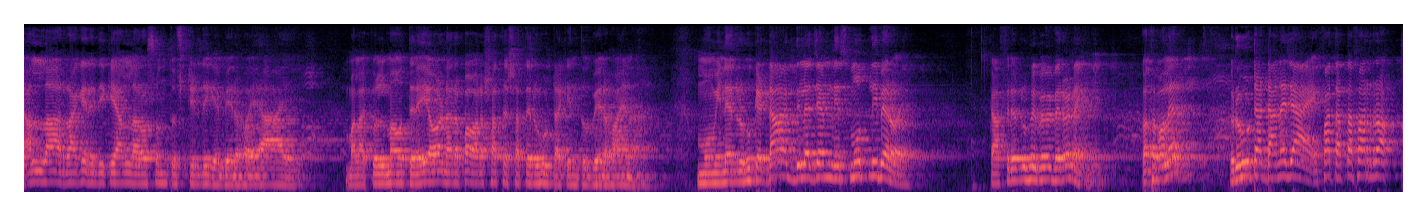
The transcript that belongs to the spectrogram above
আল্লাহর রাগের দিকে, আল্লাহর অসন্তুষ্টির দিকে বের হয়ে আয়। মালাকুল মাউতের এই অর্ডার পাওয়ার সাথে সাথে রুহুটা কিন্তু বের হয় না। মুমিনের রুহুকে ডাক দিলে যেমনি স্মুথলি বেরোয়। কাফিরের রুহু এভাবে বেরোয় নাকি? কথা বলেন? রুহুটা ডানে যায়, ফাতাতাফাররাক।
